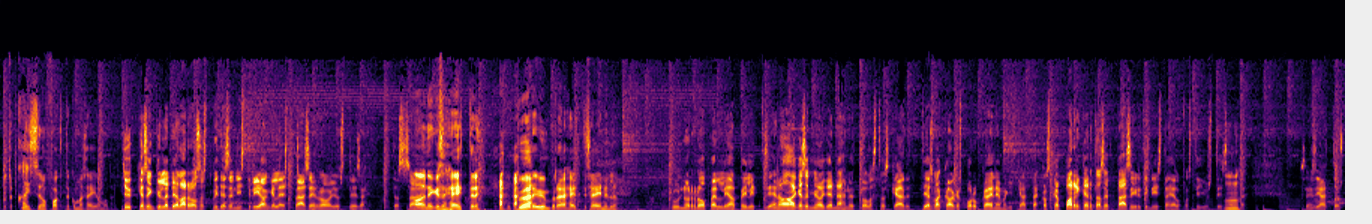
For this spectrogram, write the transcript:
Totta kai se on fakta, kun mä sen ilmoitan. Tykkäsin kyllä De La Rosasta, miten se niistä triangeleista pääsi eroon justiinsa. Tässä Ai niin kuin se heitteli. Pyöri ympyrää ja heitti seinille. kunnon ropellia pilitti. En ole aikaisemmin oikein nähnyt, että tuollaista olisi käytetty. Ties vaikka alkaisi porukka enemmänkin käyttää, koska pari kertaa se pääsi irti niistä helposti justiinsa. Mm. Mm. Sen sijaan, että olisi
